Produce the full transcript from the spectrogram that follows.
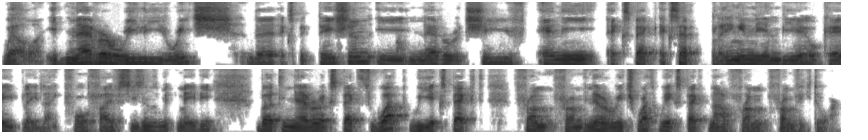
well, it never really reached the expectation. He never achieved any expect except playing in the NBA. Okay, he played like four or five seasons maybe, but he never expects what we expect from from. He never reached what we expect now from from Victor.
